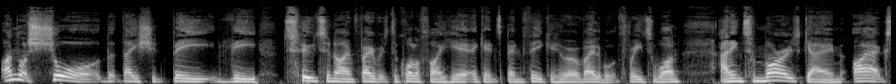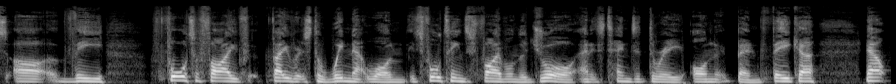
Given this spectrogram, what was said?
I'm not sure that they should be the 2 to 9 favourites to qualify here against Benfica, who are available at 3 to 1. And in tomorrow's game, Ajax are the four to five favourites to win that one. It's 14 to 5 on the draw and it's 10 to 3 on Benfica. Now,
